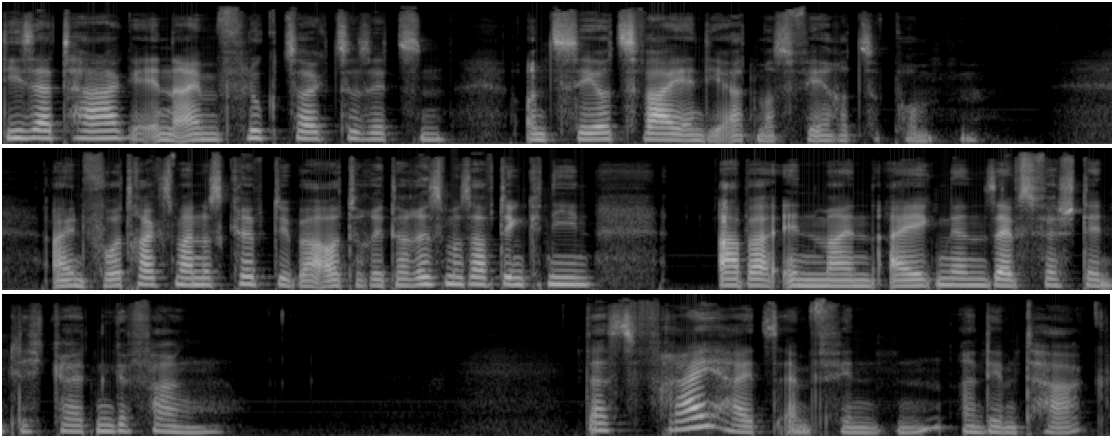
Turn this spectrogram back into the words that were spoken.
dieser Tage in einem Flugzeug zu sitzen und CO2 in die Atmosphäre zu pumpen? Ein Vortragsmanuskript über Autoritarismus auf den Knien, aber in meinen eigenen Selbstverständlichkeiten gefangen. Das Freiheitsempfinden an dem Tag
